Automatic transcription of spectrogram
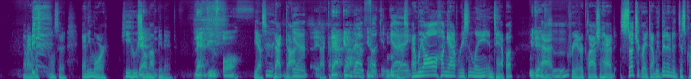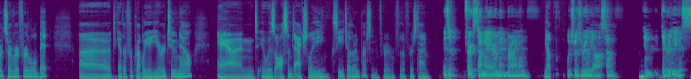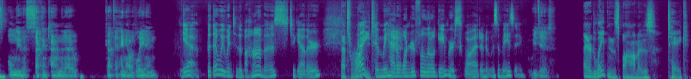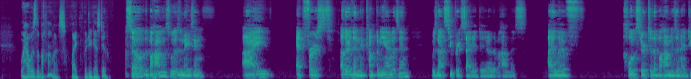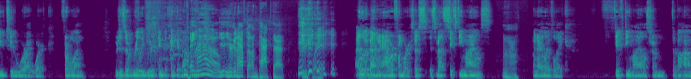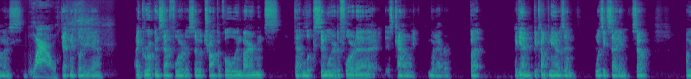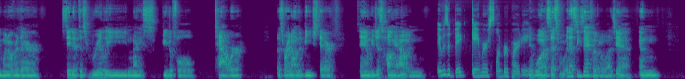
and I almost almost said it anymore. He who shall Yeah. not be named. that goofball. Yes, that guy. Yeah. That guy. That guy. That Yeah. fucking guy. Yes. And we all hung out recently in Tampa. We did. at Mhm. Creator Clash and had such a great time. We've been in a Discord server for a little bit uh, together for probably a year or two now, and it was awesome to actually see each other in person for for the first time. It was the first time I ever met Brian, Yep. which was really awesome. And the really this only the second time that I got to hang out with Leighton. Yeah. But then we went to the Bahamas together. That's right. And, and we had a wonderful little gamer squad, and it was amazing. We did. I heard Leighton's Bahamas take. How was the Bahamas? Like, what did you guys do? So the Bahamas was amazing. I, at first, other than the company I was in, was not super excited to go to the Bahamas. I live closer to the Bahamas than I do to where I work, for one, which is a really weird thing to think about. Hey, wow. You- You're gonna have to unpack that briefly. I live about an hour from work, so it's, it's about 60 miles. hmm And I live like 50 miles from the Bahamas, Wow. technically, yeah. I grew up in South Florida, so tropical environments that look similar to Florida is kind of like whatever. But again, the company I was in was exciting. So we went over there, stayed at this really nice, beautiful tower that's right on the beach there. And we just hung out and It was a big gamer slumber party. it was. That's that's exactly what it was. Yeah. And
